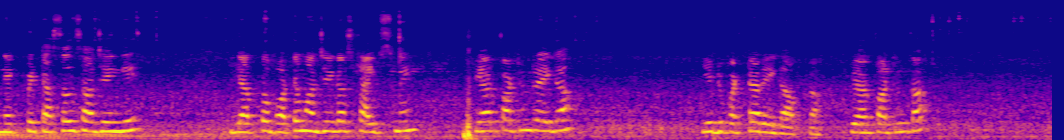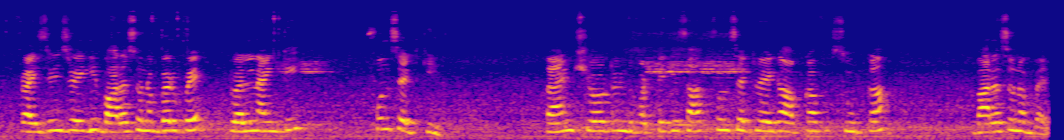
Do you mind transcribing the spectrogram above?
नेक पे टसल्स आ जाएँगे। ये आपका बॉटम आ जाएगा स्ट्राइप्स में। प्योर कॉटन रहेगा। ये दुपट्टा रहेगा आपका प्योर कॉटन का। प्राइस रेंज रहेगी बारह सौ नब्बे रुपये ट्वेल्व नाइन्टी फुल सेट की। पैंट शर्ट एंड दुपट्टे के साथ फुल सेट रहेगा आपका सूट का, बारह सौ नब्बे।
